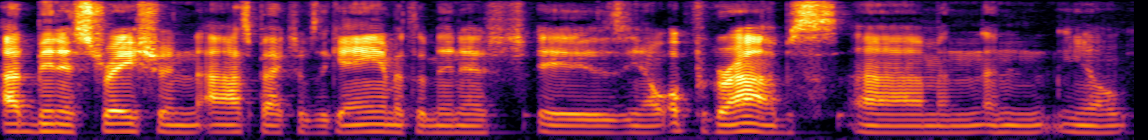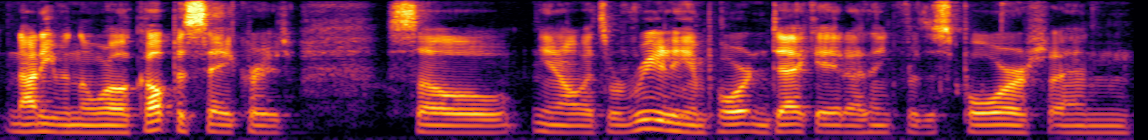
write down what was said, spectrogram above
administration aspect of the game at the minute is you know up for grabs, um, and and you know not even the World Cup is sacred. So you know it's a really important decade, I think, for the sport, and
